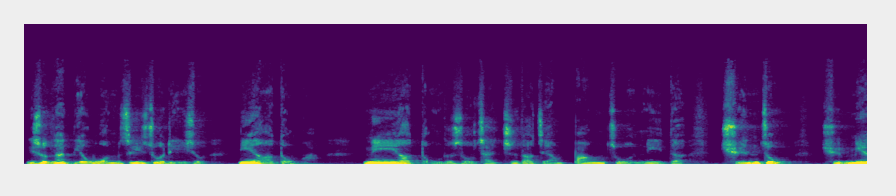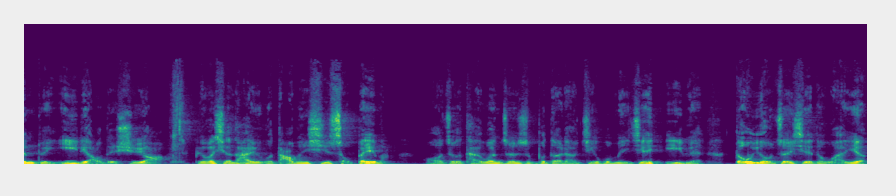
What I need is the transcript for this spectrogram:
你说，那连我们这些做领袖，你也要懂啊！你也要懂的时候，才知道怎样帮助你的群众去面对医疗的需要。比如现在还有个达文西手背嘛，哦，这个台湾真是不得了，几乎每间医院都有这些的玩意儿，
